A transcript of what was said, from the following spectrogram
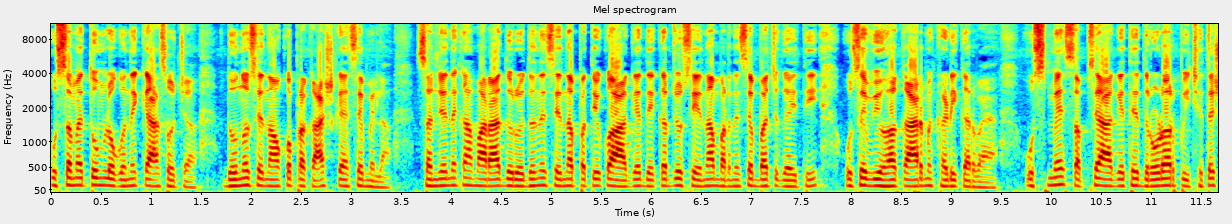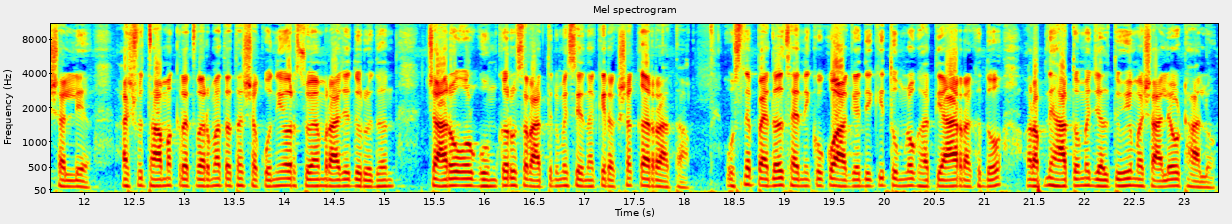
उस समय तुम लोगों ने क्या सोचा? दोनों सेनाओं को प्रकाश कैसे मिला? संजय ने कहा, महाराज दुर्योधन ने सेनापतियों को आगे देकर जो सेना मरने से बच गई थी, उसे व्यूहाकार में खड़ी करवाया। उसमें सबसे आगे थे द्रोड़ और पीछे थे शल्य। अश्वत्थामा कृतवर्मा तथा शकुनी और स्वयं राजे दुर्योधन चारों ओर घूमकर उस रात्रि में सेना की रक्षा कर रहा था। उसने पैदल सैनिकों को आगे दी कि तुम लोग हथियार रख दो और अपने हाथों में जलती हुई मशाले उठा लो।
